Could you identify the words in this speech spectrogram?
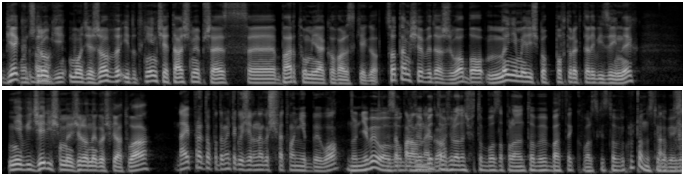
bieg Włączona. drugi, młodzieżowy i dotknięcie taśmy przez e, Bartłomieja Kowalskiego. Co tam się wydarzyło? Bo my nie mieliśmy powtórek telewizyjnych, nie widzieliśmy zielonego światła. Najprawdopodobniej tego zielonego światła nie było. No nie było, bo gdyby Zapalonego? to zielone światło było zapalone, to by Bartek Kowalski został wykluczony z tego biegu.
